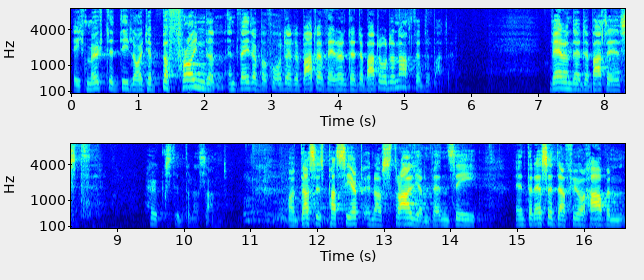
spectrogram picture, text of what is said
Ich möchte die Leute befreunden, entweder bevor der Debatte, während der Debatte oder nach der Debatte. Während der Debatte ist höchst interessant. Und das ist passiert in Australien, wenn Sie Interesse dafür haben,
